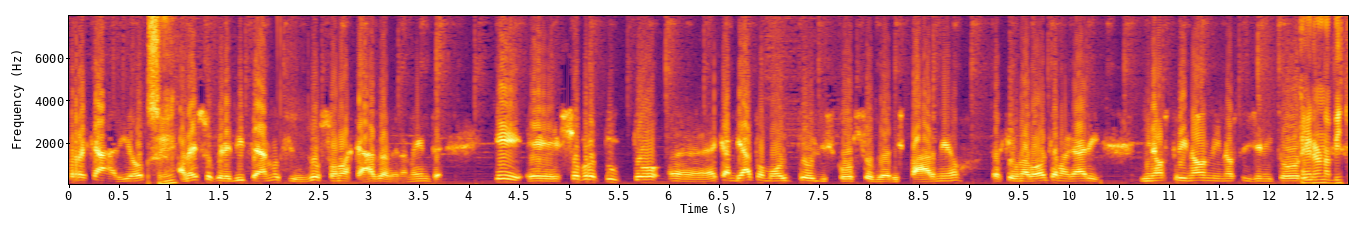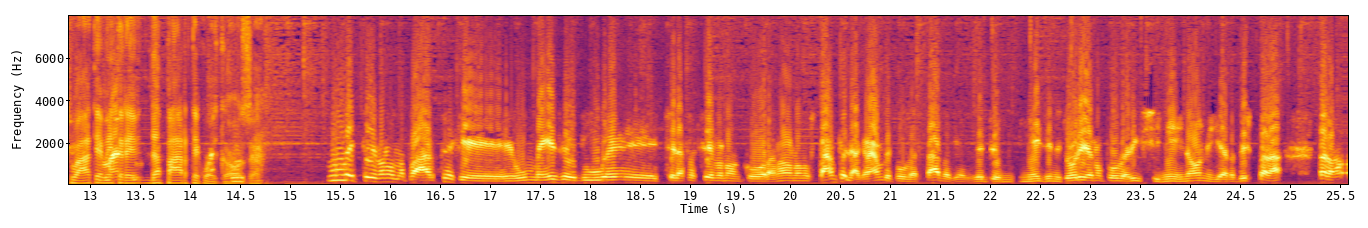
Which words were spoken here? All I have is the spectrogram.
precario, Sì. adesso che le ditte hanno chiuso sono a casa veramente e eh, soprattutto eh, è cambiato molto il discorso del risparmio perché una volta magari i nostri nonni, i nostri genitori Erano abituati a mettere da parte qualcosa. mettevano da parte che un mese o due ce la facevano ancora, no? nonostante la grande povertà, perché ad esempio i miei genitori erano poverissimi, i miei nonni erano disperati, però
